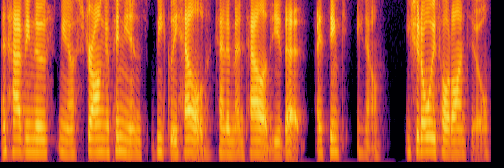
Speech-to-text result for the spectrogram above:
And having those, you know, strong opinions weakly held kind of mentality that I think, you know, you should always hold on to.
